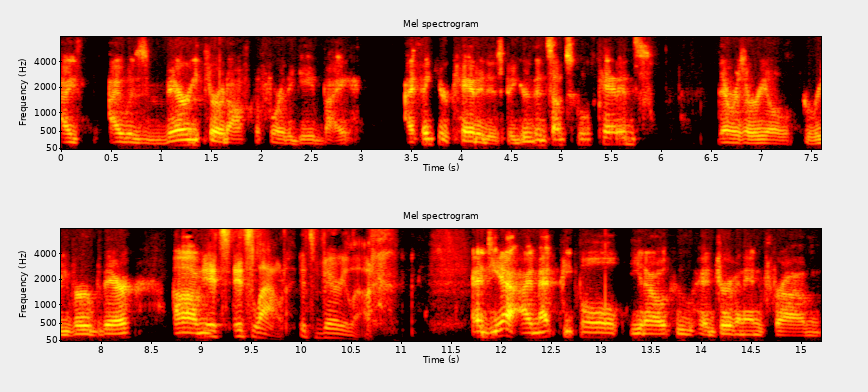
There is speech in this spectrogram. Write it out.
I I was very thrown off before the game by. I think your cannon is bigger than some schools' cannons. There was a real reverb there. Um, it's it's loud. It's very loud. and yeah, I met people you know who had driven in from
